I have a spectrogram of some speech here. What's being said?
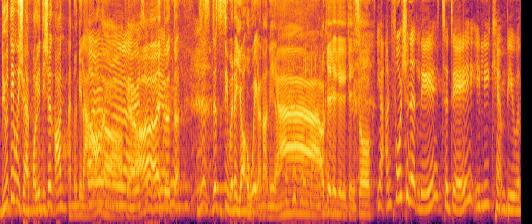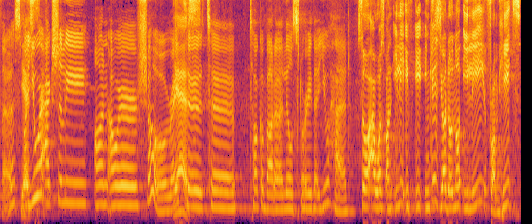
Do you think we should have politician on? I know ni lah. Oh, Oh, no, no, no, okay. Ah, no, rest of the tu- tu- just, just to see whether you're awake or not ni. Ah, okay, okay, okay, okay. So Yeah, unfortunately, today, Ili can't be with us. Yes. But you were actually on our show, right? Yes. To, to talk about a little story that you had. So I was on Ili. If, in case you all don't know Ili from Hitz,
